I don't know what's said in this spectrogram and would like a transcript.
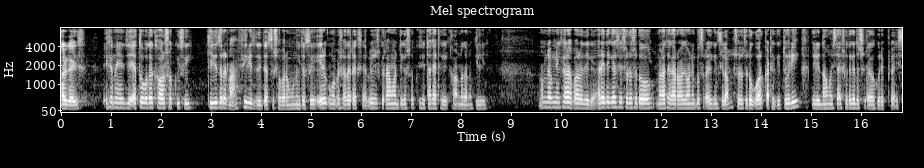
আর গাইস এখানে যে এত বড় খাওয়ার সব কিছুই ধরে না ফ্রিতে দিতেছে, সবার মনে হইতেছে, এরকম ভাবে সাথে রাখছে। আর বিশেষ করে আমার দিকে সব কিছু টাকায় থেকে খাওয়ানো জানো কিনলি মনটা এমনি খারাপ আর এদিকে। আর এদিকে আছে ছোটো ছোটো মেলা থেকে আরও আগে, অনেক বছর আগে কিনছিলাম, ছোটো ছোটো গড় কাঠে দিয়ে তৈরি, যেটির দাম হয়েছে একশো থেকে দেড়শো টাকা করে প্রাইস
